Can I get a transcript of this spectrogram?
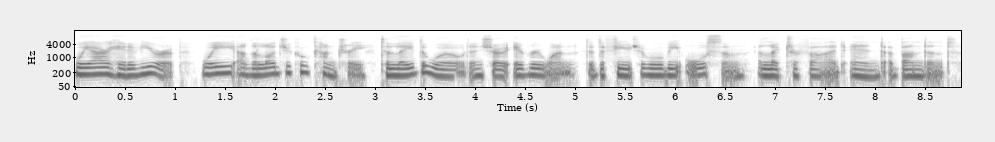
We are ahead of Europe. We are the logical country to lead the world and show everyone that the future will be awesome, electrified, and abundant.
